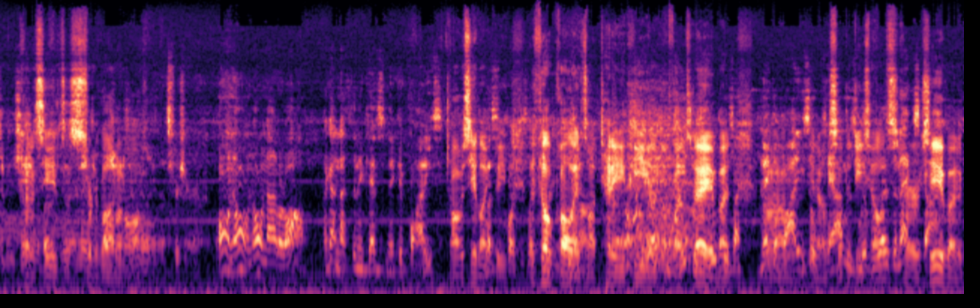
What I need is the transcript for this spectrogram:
Didn't Kinda see it's just sort of on and off. That's for sure. oh no, no, not at all. I got nothing against naked bodies. Obviously, like Unless, the, course, it's the like film quality is not 1080p like you find today, but Make a body um, you know, so the details liberal detail as is the next harder to see, but I mean,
